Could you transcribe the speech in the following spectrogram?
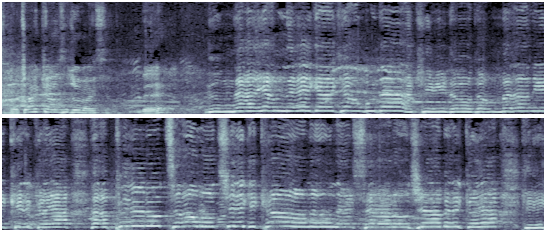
그래서 짧게 한 소절 하겠습니다. 네. 누나야 내가 형보다 키도 더 많이 클 거야 앞으로 더 멋지게 커는 날 사로잡을 거야 그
